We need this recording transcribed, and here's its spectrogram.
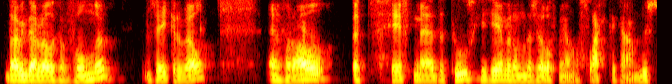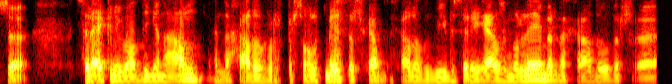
dat heb ik daar wel gevonden, zeker wel. En vooral, het heeft mij de tools gegeven om er zelf mee aan de slag te gaan. Dus uh, ze reiken nu wat dingen aan. En dat gaat over persoonlijk meesterschap, dat gaat over wie ben jij als ondernemer, dat gaat over uh,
